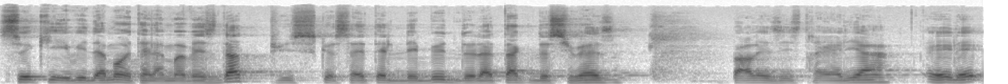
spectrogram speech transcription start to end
ce qui évidemment était la mauvaise date puisque ça a été le début de l'attaque de Suez par les Israéliens et les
